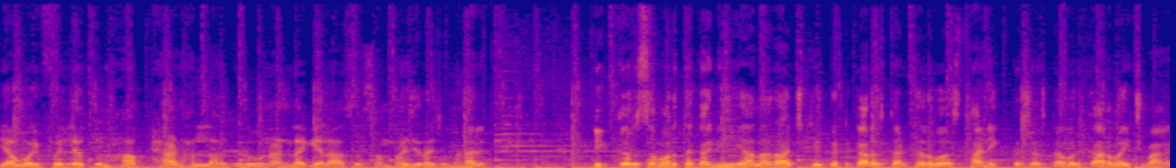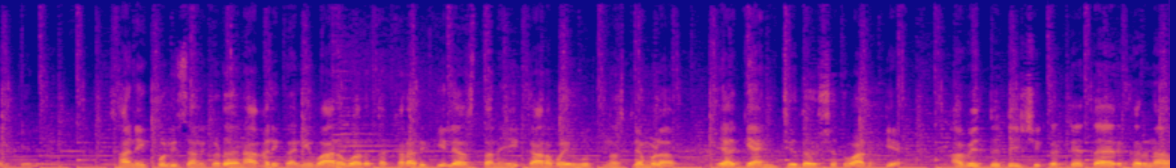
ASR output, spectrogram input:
या वैफल्यातून हा भ्याड हल्ला घडवून आणला गेला असं संभाजीराजे म्हणाले. डिक्कर समर्थकांनीही याला राजकीय कटकारस्थान ठरवत स्थानिक प्रशासनावर कारवाईची मागणी केली. स्थानिक पोलिसांकडे नागरिकांनी वारंवार तक्रारी केल्या असतानाही कारवाई होत नसल्यामुळं या गँगची दहशत वाढते अवैध देशी कट्टे तयार करणं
